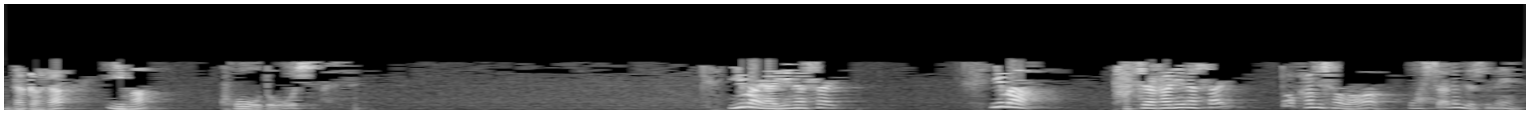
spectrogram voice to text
た。だから、今、行動をします。今やりなさい。今、立ち上がりなさいと神様はおっしゃるんですね。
